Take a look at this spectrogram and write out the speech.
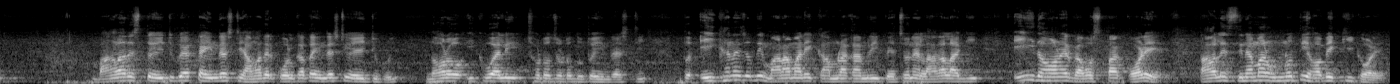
বাংলাদেশ তো এইটুকু একটা ইন্ডাস্ট্রি আমাদের কলকাতা ইন্ডাস্ট্রি এইটুকুই। ধরো ইকুয়ালি ছোট ছোট দুটো ইন্ডাস্ট্রি তো এইখানে যদি মারামারি, কামড়াকামড়ি, পেছনে লাগালাগি এই ধরনের ব্যবস্থা করে, তাহলে সিনেমার উন্নতি হবে কি করে?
